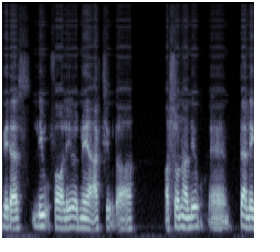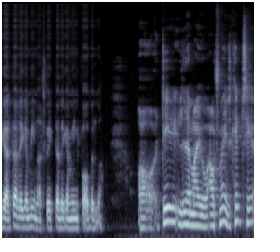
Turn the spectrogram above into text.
ved deres liv for at leve et mere aktivt og, og sundere liv. Øh, der, ligger, der ligger min respekt, der ligger mine forbilleder. Og det leder mig jo automatisk hen til,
